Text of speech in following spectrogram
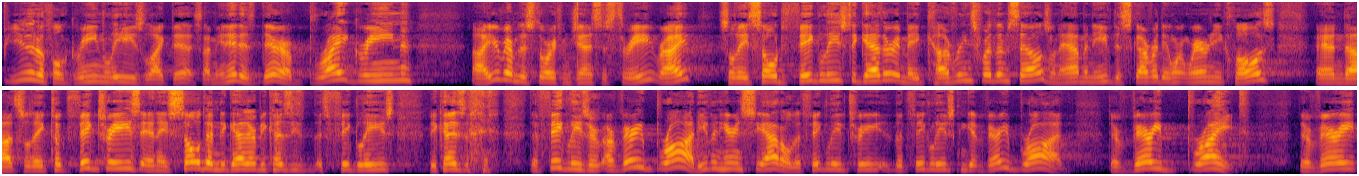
beautiful green leaves like this. I mean, it is, they're a bright green. Uh, you remember the story from Genesis 3, right? So they sewed fig leaves together and made coverings for themselves when Adam and Eve discovered they weren't wearing any clothes. And uh, so they took fig trees and they sewed them together because these fig leaves, because the fig leaves are, are very broad. Even here in Seattle, the fig leaf tree, the fig leaves can get very broad. They're very bright. They're very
